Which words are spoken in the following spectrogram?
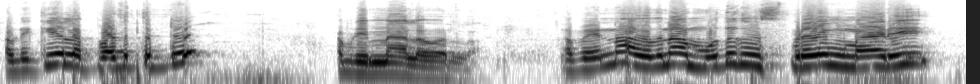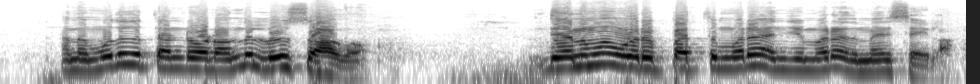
அப்படி கீழே படுத்துட்டு அப்படி மேலே வரலாம். அப்போ என்ன ஆகுதுன்னா முதுகு ஸ்ப்ரேயிங் மாதிரி அந்த முதுகு தண்டோட வந்து லூஸ் ஆகும். தினமும் ஒரு பத்து முறை அஞ்சு முறை அது மாதிரி செய்யலாம்.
